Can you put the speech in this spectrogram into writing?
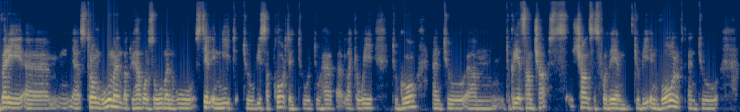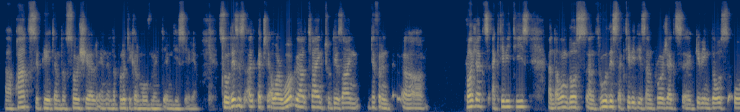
very um, strong women, but we have also women who still in need to be supported to to have uh, like a way to go and to um, to create some ch chances for them to be involved and to uh, participate in the social and in the political movement in this area. So this is uh, actually our work. We are trying to design different uh, projects, activities, and among those, and through these activities and projects, uh, giving those or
